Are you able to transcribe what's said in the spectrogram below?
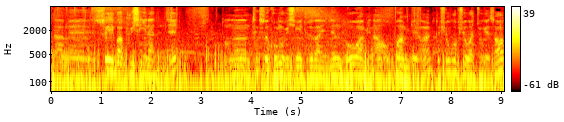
그다음에 스위바 부싱이라든지 또는 특수 고무 비싱이 들어가 있는 로우암이나 오프암 계열 또 쇼급쇼바 쪽에서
